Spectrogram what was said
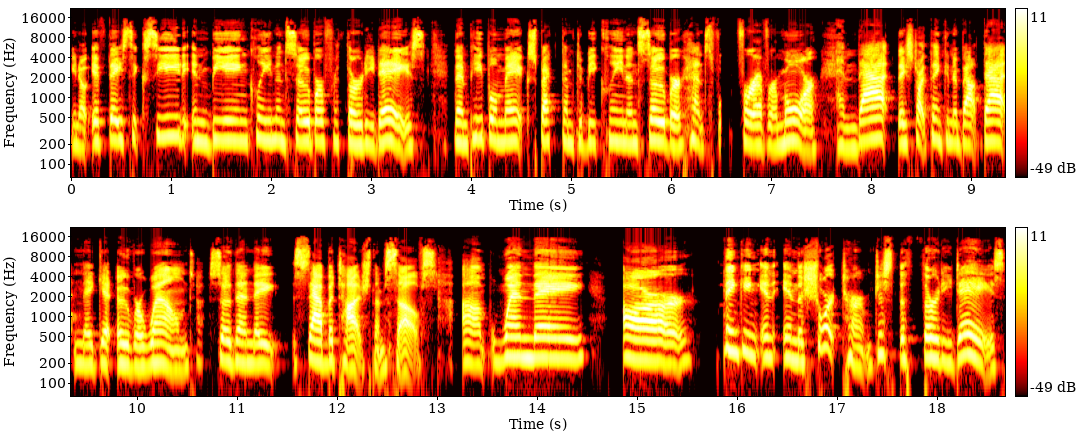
You know, if they succeed in being clean and sober for 30 days, then people may expect them to be clean and sober hence forevermore. And that they start thinking about that and they get overwhelmed. So then they sabotage themselves. Um, when they are thinking in, in the short term, just the 30 days,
